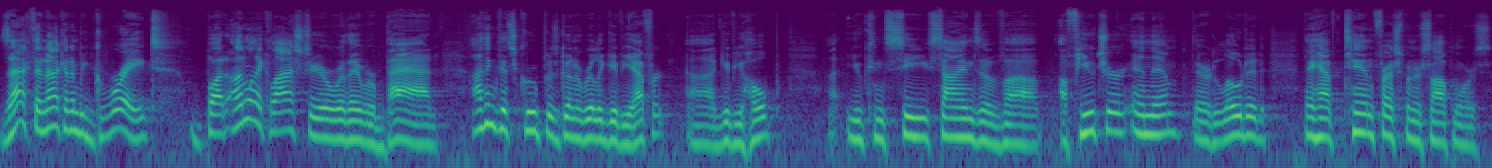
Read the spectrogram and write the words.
Zach, they're not going to be great, but unlike last year where they were bad, I think this group is going to really give you effort, uh, give you hope. Uh, you can see signs of uh, a future in them. They're loaded. They have 10 freshmen or sophomores,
